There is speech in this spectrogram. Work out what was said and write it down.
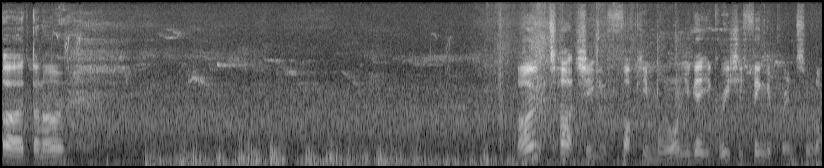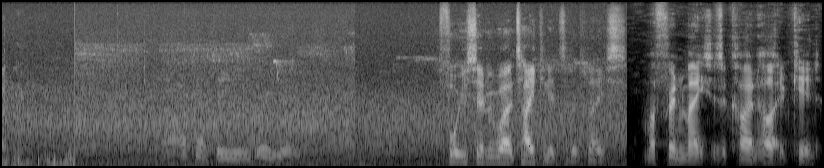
Oh, I don't know. Don't touch it, you fucking moron. You get your greasy fingerprints all over it. I can't see you, you? I thought you said we weren't taking it to the police. My friend Mace is a kind-hearted kid,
